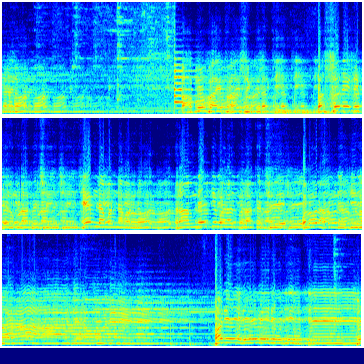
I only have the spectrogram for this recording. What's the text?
જુનાગઢમાં બાબુભાઈ પ્રસિદ્ધ તરફથી બસો ને એક રૂપિયા રોકડ આપે છે. એમના રામદેવજી મહારાજ પૂરા કરશે. બોલો રામદેવજી મહારાજ. હરે રીતે.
